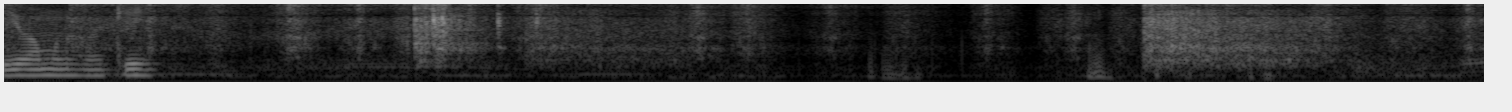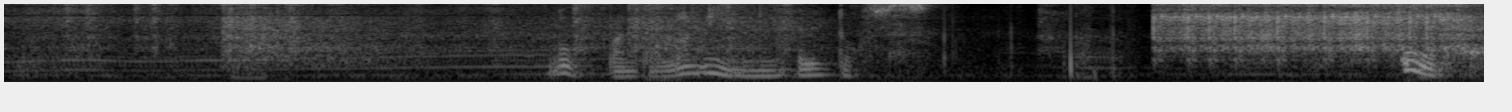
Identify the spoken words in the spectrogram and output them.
aquí, vámonos aquí. Uf, pantalones nivel 2. Uf.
